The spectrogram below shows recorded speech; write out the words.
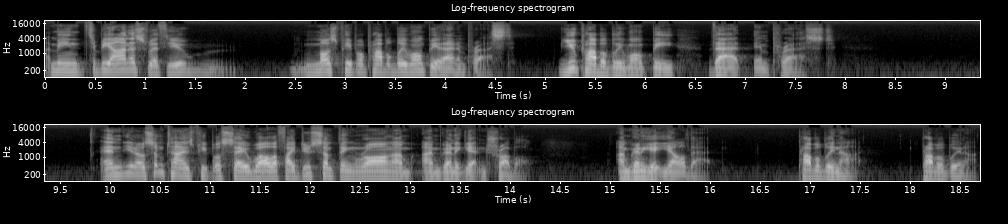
I mean, to be honest with you, most people probably won't be that impressed. You probably won't be that impressed. And, you know, sometimes people say, well, if I do something wrong, I'm, I'm going to get in trouble. I'm going to get yelled at. Probably not. Probably not.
